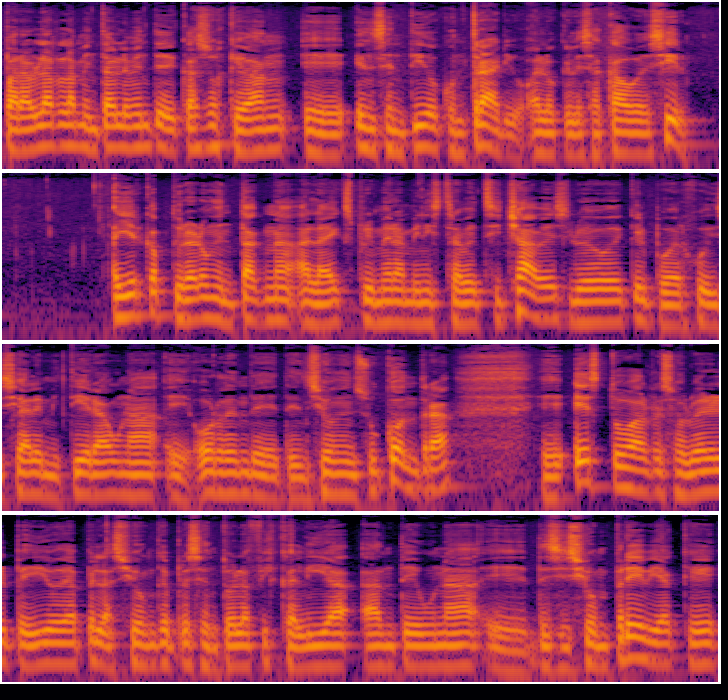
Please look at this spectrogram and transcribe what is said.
para hablar lamentablemente de casos que van en sentido contrario a lo que les acabo de decir. Ayer capturaron en Tacna a la ex primera ministra Betsy Chávez luego de que el Poder Judicial emitiera una eh, orden de detención en su contra. Eh, esto al resolver el pedido de apelación que presentó la Fiscalía ante una eh, decisión previa que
